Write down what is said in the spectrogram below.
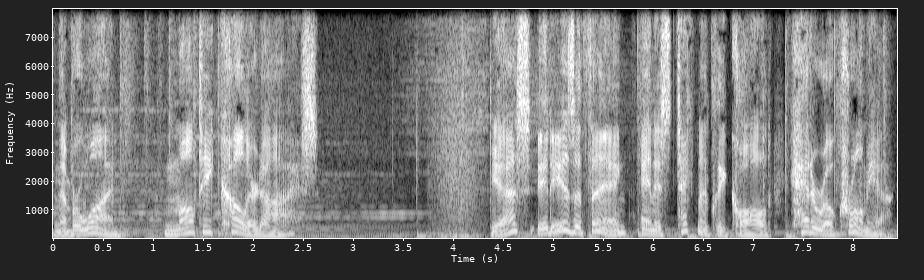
Number 1. Multicolored eyes. Yes, it is a thing, and it's technically called heterochromia.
